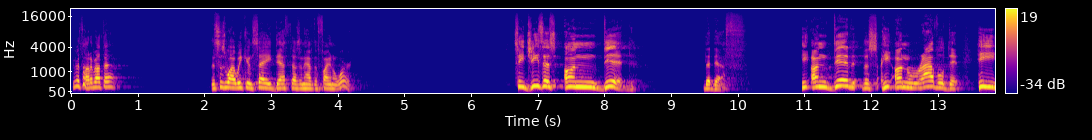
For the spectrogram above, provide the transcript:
You ever thought about that? This is why we can say death doesn't have the final word. See, Jesus undid the death. He undid the, he unraveled it. He,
